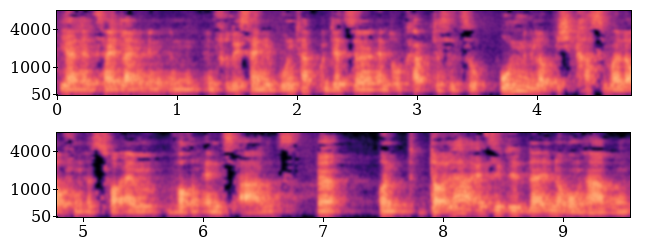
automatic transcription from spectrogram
ja eine Zeit lang in, in, in Friedrichshain gewohnt habe und jetzt so den Eindruck habe, dass es so unglaublich krass überlaufen ist, vor allem Wochenends abends. Ja. Und doller, als ich das in Erinnerung habe.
